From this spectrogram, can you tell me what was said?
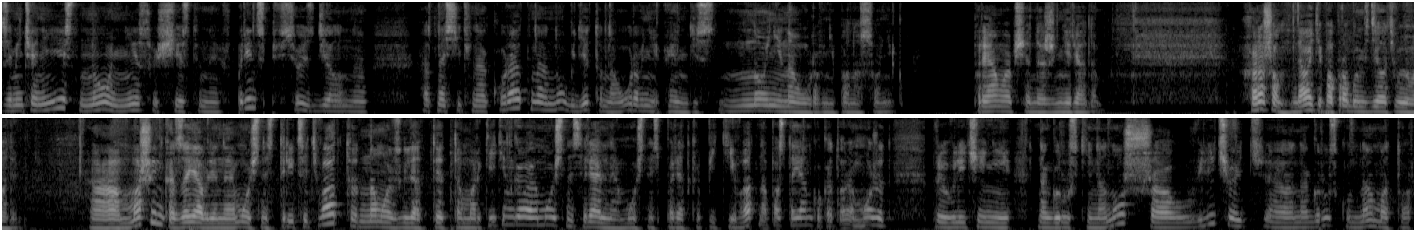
замечания есть, но не существенные. В принципе, все сделано относительно аккуратно, ну, где-то на уровне Endis, но не на уровне Panasonic. Прям вообще даже не рядом. Хорошо, давайте попробуем сделать выводы. А, машинка, заявленная мощность 30 Вт, на мой взгляд, это маркетинговая мощность, реальная мощность порядка 5 Вт на постоянку, которая может при увеличении нагрузки на нож а, увеличивать а, нагрузку на мотор.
